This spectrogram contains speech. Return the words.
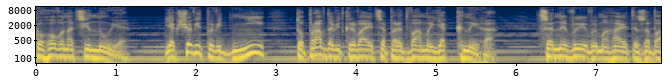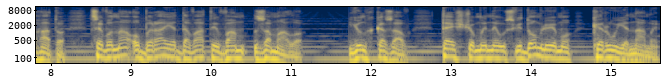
кого вона цінує. Якщо відповідь ні, то правда відкривається перед вами як книга. Це не ви вимагаєте забагато, це вона обирає давати вам замало. Юнг казав: те, що ми не усвідомлюємо, керує нами.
